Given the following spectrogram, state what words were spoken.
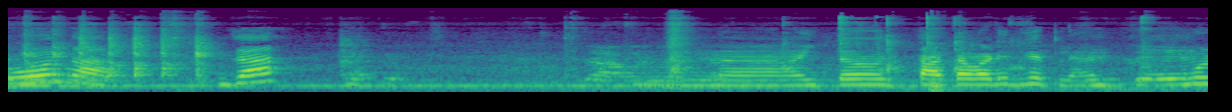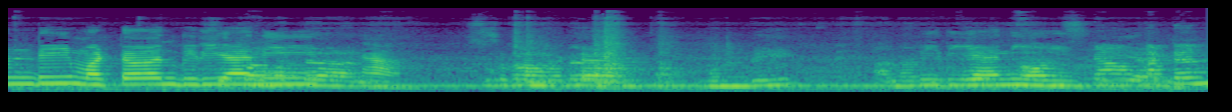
हो ना. जा. इथं ताटावाडीत घेतल्या. मुंडी मटन बिर्याणी. हा. सुका मटन मुंडी बिर्याणी मटण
